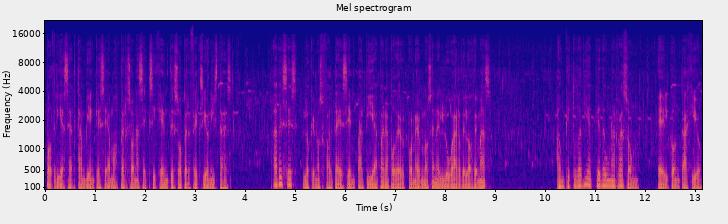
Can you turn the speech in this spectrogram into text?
Podría ser también que seamos personas exigentes o perfeccionistas. A veces lo que nos falta es empatía para poder ponernos en el lugar de los demás aunque todavía queda una razón, el contagio.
